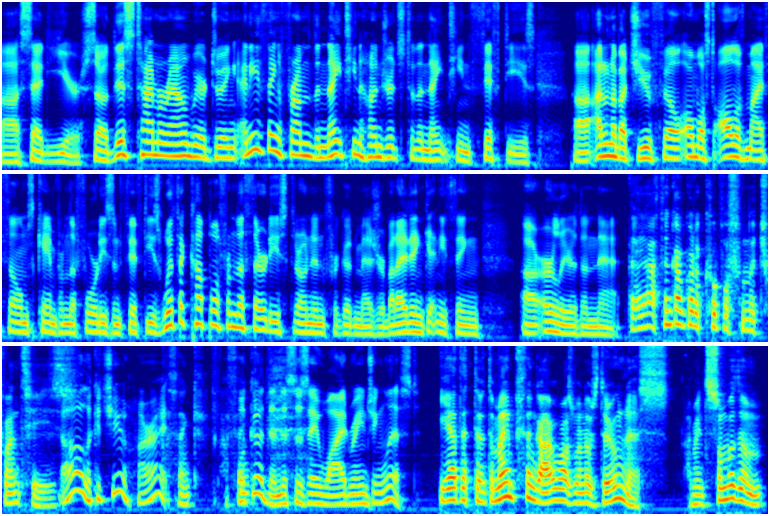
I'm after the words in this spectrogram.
uh, said year. So this time around, we are doing anything from the 1900s to the 1950s. Uh, I don't know about you, Phil. Almost all of my films came from the 40s and 50s, with a couple from the 30s thrown in for good measure, but I didn't get anything uh, earlier than that. Uh, I think I've got a couple from the 20s. Oh, look at you. All right. I think. I Well, think. good. Then this is a wide ranging list. Yeah, the, the, the main thing I was when I was doing this, I mean, some of them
